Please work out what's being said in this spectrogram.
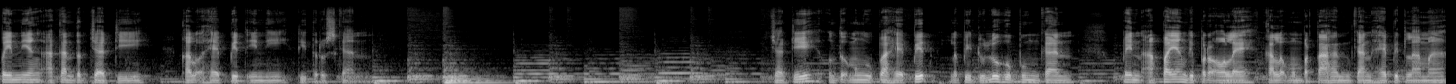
pain yang akan terjadi kalau habit ini diteruskan. Jadi, untuk mengubah habit, lebih dulu hubungkan pain apa yang diperoleh kalau mempertahankan habit lama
